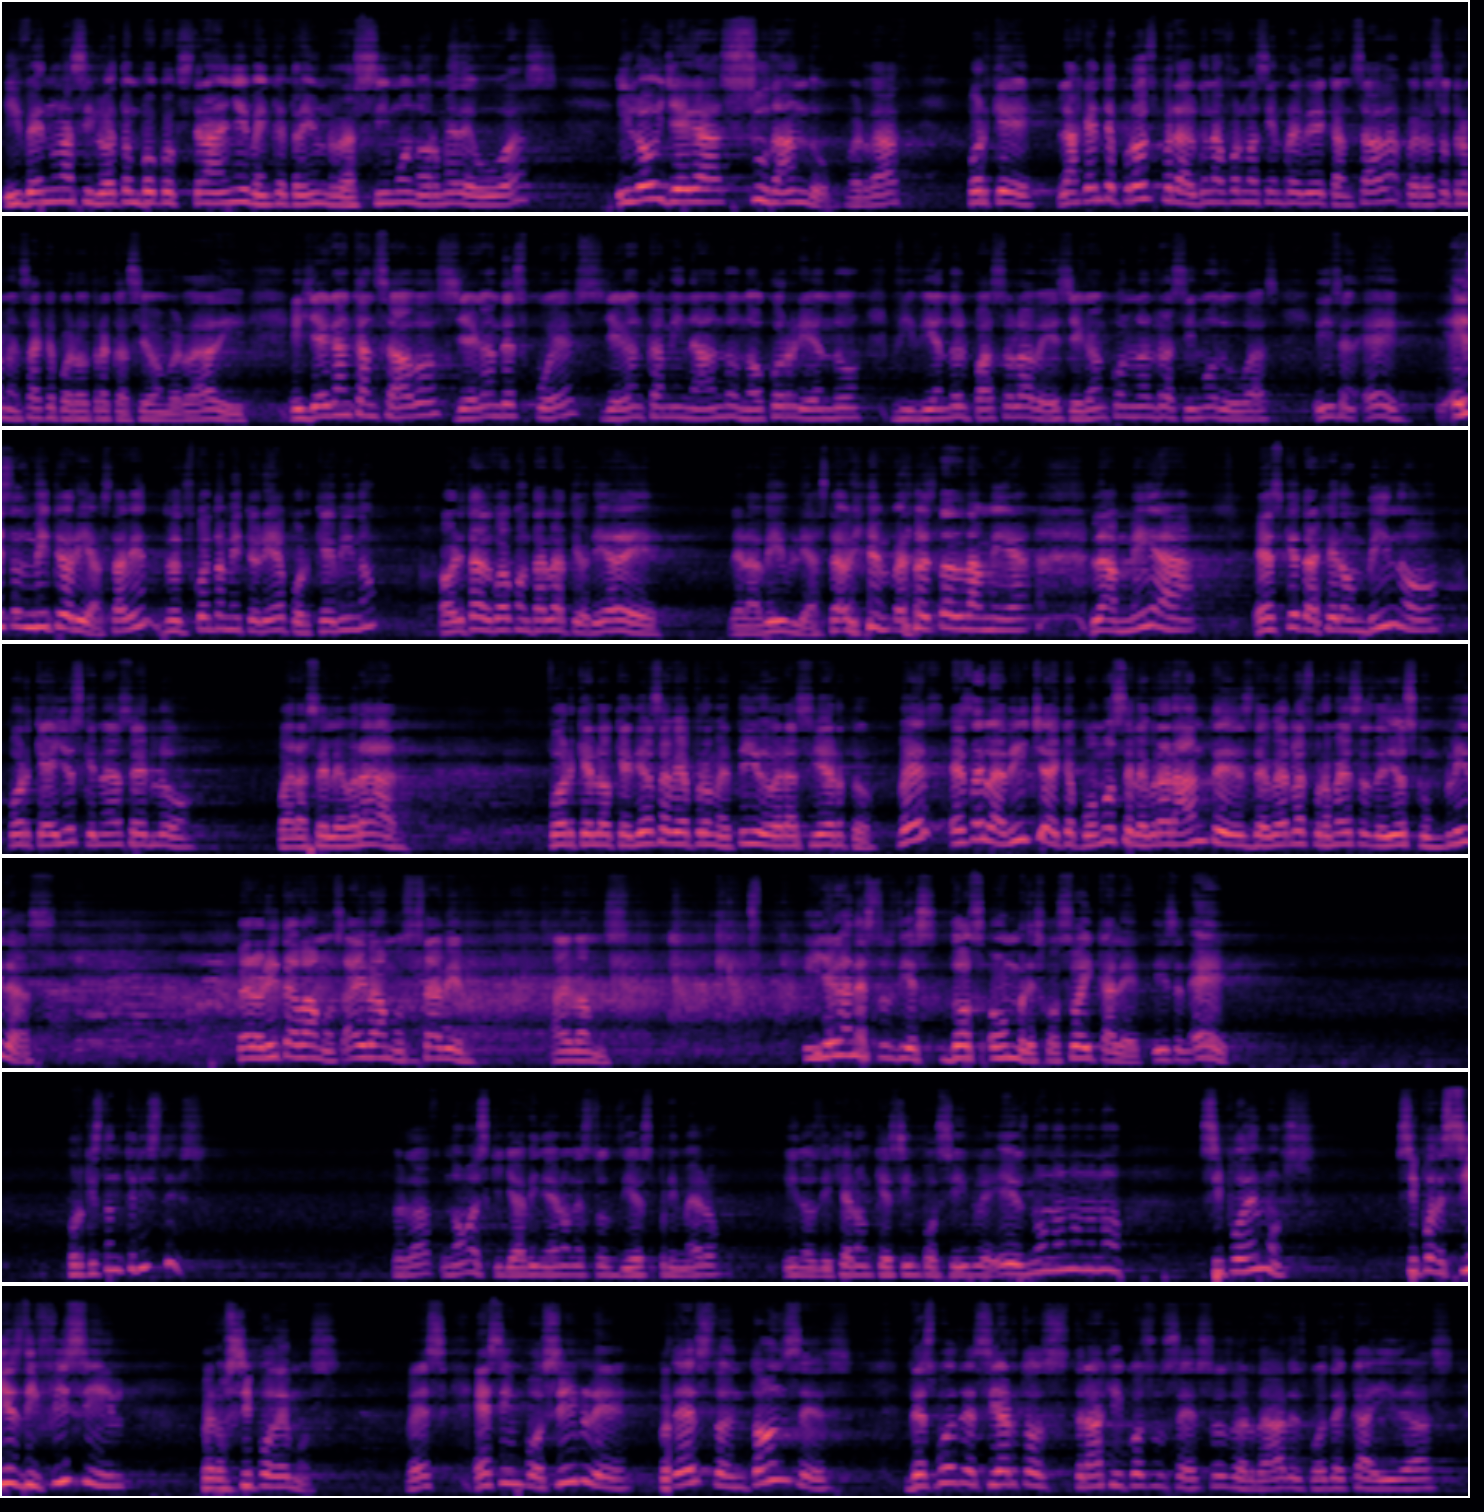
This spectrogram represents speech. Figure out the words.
Y ven una silueta un poco extraña y ven que trae un racimo enorme de uvas. Y luego llega sudando, ¿verdad? Porque la gente próspera de alguna forma siempre vive cansada, pero es otro mensaje para otra ocasión, ¿verdad? Y, llegan cansados, llegan después, llegan caminando, no corriendo, viviendo el paso a la vez, llegan con el racimo de uvas y dicen, hey, esta es mi teoría, ¿está bien? Les cuento mi teoría de por qué vino. Ahorita les voy a contar la teoría de, de la Biblia, ¿está bien? Pero esta es la mía. La mía es que trajeron vino porque ellos querían hacerlo para celebrar porque lo que Dios había prometido era cierto. ¿Ves? Esa es la dicha de que podemos celebrar antes de ver las promesas de Dios cumplidas. Pero ahorita vamos, ahí vamos, está bien, ahí vamos. Y llegan estos diez, dos hombres, Josué y Caleb, y dicen, hey, ¿por qué están tristes? ¿Verdad? No, es que ya vinieron estos diez primero y nos dijeron que es imposible. Y ellos, no, no, no, no, no, sí podemos, sí podemos, sí es difícil, pero sí podemos. ¿Ves? Es imposible. Esto entonces, después de ciertos trágicos sucesos, ¿verdad? Después de caídas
